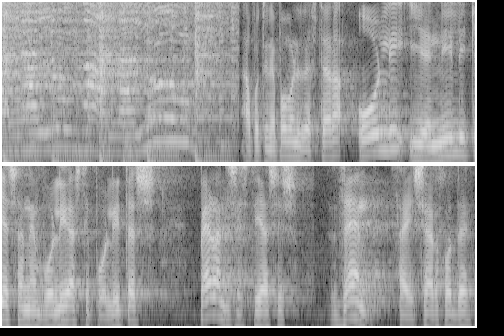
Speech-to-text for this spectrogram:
Αλαλούμ, αλαλούμ Από την επόμενη Δευτέρα όλοι οι ενήλικες ανεμβολίαστοι πολίτες πέραν της εστίασης δεν θα εισέρχονται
